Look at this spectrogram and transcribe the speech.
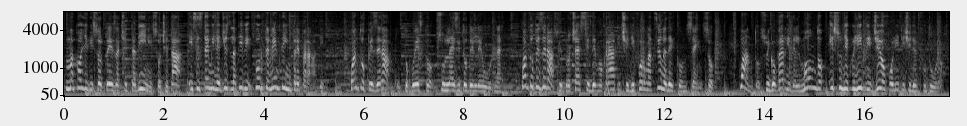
ma coglie di sorpresa cittadini, società e sistemi legislativi fortemente impreparati. Quanto peserà tutto questo sull'esito delle urne? Quanto peserà sui processi democratici di formazione del consenso? Quanto sui governi del mondo e sugli equilibri geopolitici del futuro?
